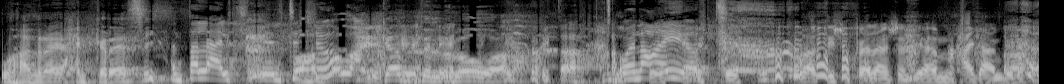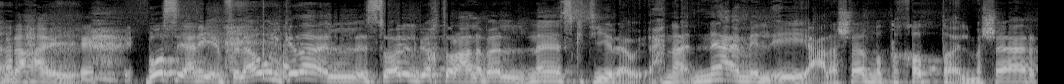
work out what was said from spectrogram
وهنريح الكراسي نطلع التشو وهنطلع الكبت اللي جوه. ونعيط. طلع التيشو فعلا عشان دي أهم حاجة عندنا. ده حقيقي. بص يعني في الأول كده السؤال اللي بيخطر على بال ناس كتير قوي إحنا نعمل إيه علشان نتخطى المشاعر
